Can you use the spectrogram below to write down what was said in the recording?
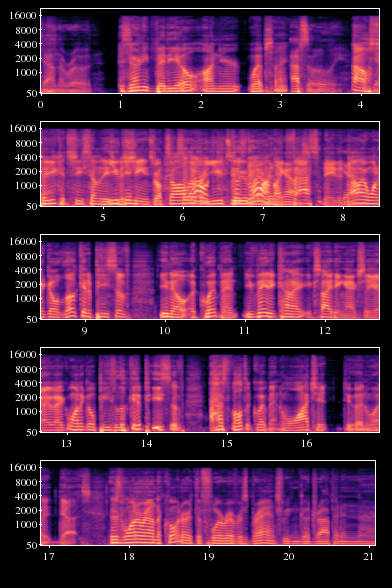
down the road. Is there any video on your website? Absolutely. Oh, so Yeah. you could see some of these You can- machines. roll. it's all so now, over YouTube and now I'm everything like else. fascinated. Yeah. Now I want to go look at a piece of, you know, equipment. You've made it kind of exciting, actually. I, I want to go piece, look at a piece of asphalt equipment and watch it doing what it does. There's one around the corner at the Four Rivers branch. We can go drop it and uh,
